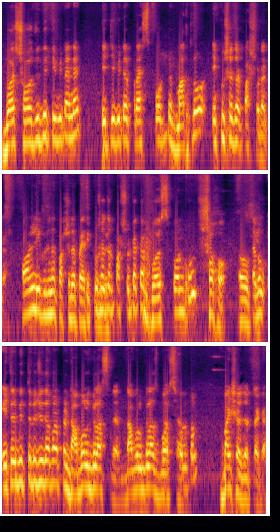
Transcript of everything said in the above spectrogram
voice সহ যদি টিভিটা নেয় এই টিভিটার প্রাইস পড়বে মাত্র একুশ হাজার পাঁচশো টাকা। অনলি একুশ হাজার পাঁচশো টাকা একুশ হাজার পাঁচশো টাকা ভয়েস কন্ট্রোল সহ. এবং এটার ভিতরে যদি আবার আপনি ডাবল গ্লাস নেন ডাবল গ্লাস ভয়েস। কন্ট্রোল বাইশ হাজার টাকা।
